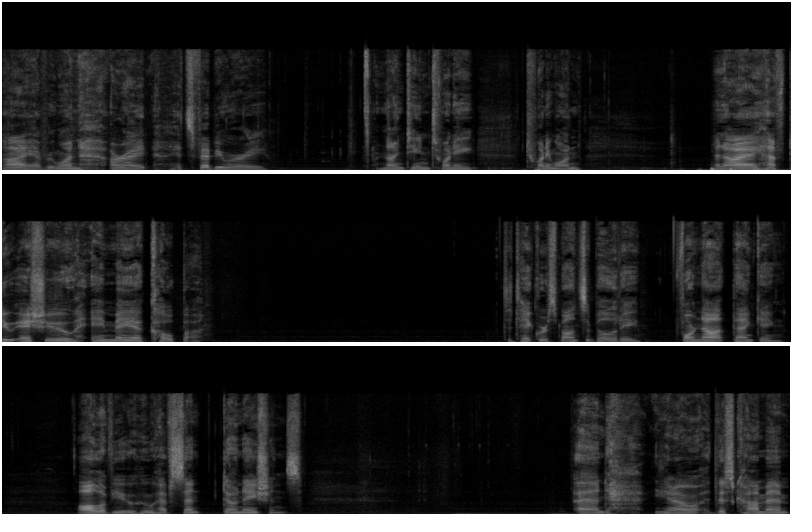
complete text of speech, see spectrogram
Hi, everyone. All right, it's February 19, 2021, and I have to issue a mea culpa to take responsibility for not thanking all of you who have sent donations. And, you know, this comment,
